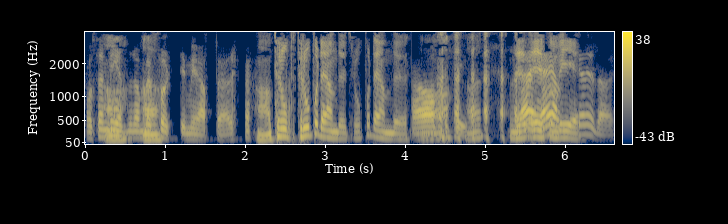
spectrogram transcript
Och sen Ja, de med ja. 40 meter. ja. Tro, tro på den du, tro på den du. Ja, precis. Det, det är jag som vi det där.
